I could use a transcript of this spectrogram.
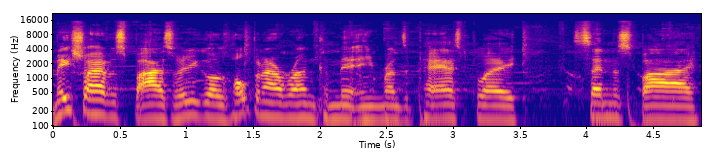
Make sure I have a spy. So here he goes, hoping I run commit. And he runs a pass play, send the spy.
